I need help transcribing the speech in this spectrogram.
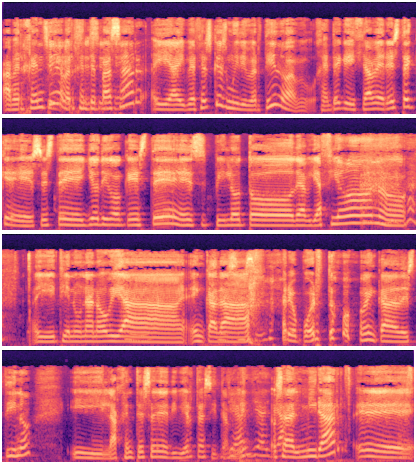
a ver gente, a ver sí, sí, pasar, y hay veces que es muy divertido. Gente que dice, a ver, este que es, este, yo digo que este es piloto de aviación o, y tiene una novia en cada, aeropuerto o en cada destino y la gente se divierte así también. ya, ya. O sea, el mirar eh,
